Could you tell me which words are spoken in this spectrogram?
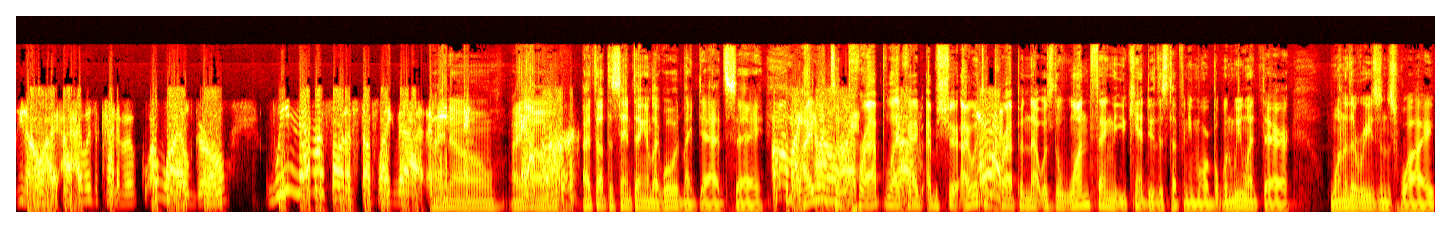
you know, I I I was a kind of a, a wild girl. We never thought of stuff like that. I, I know, I know. ever. I thought the same thing. I'm like, what would my dad say? Oh my god. I went to prep, like uh, I, I'm sure I went Yes. to prep, and that was the one thing that you can't do this stuff anymore. But when we went there, one of the reasons why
